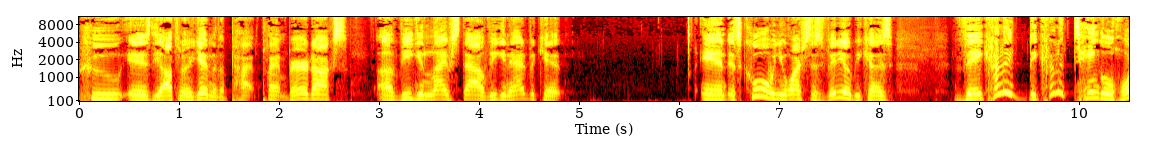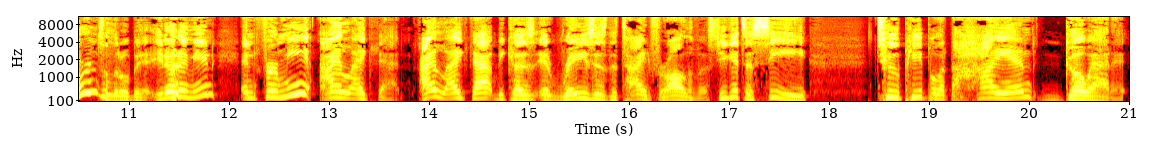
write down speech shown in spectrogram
who is the author, again, of the Plant Paradox, a vegan lifestyle, vegan advocate. And it's cool when you watch this video because they kind of they kind of tangle horns a little bit. You know what I mean? And for me, I like that. I like that because it raises the tide for all of us. You get to see two people at the high end go at it,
